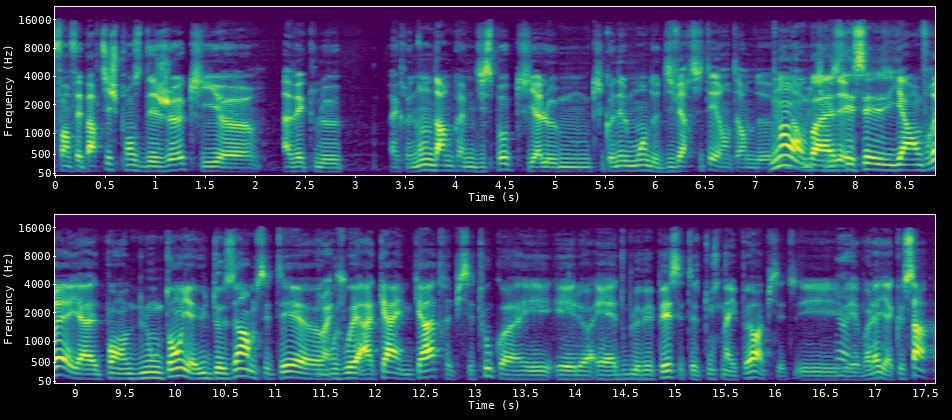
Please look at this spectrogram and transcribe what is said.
enfin, fait partie, je pense, des jeux qui, euh, avec, le, avec le nombre d'armes quand même dispo, qui, a le, qui connaît le moins de diversité en termes de. Non, bah, il y a, en vrai, il y a, pendant longtemps, il y a eu deux armes. C'était, euh, Ouais. on jouait AK, M4, et puis c'est tout. Quoi. Et, et, le, et AWP, c'était ton sniper, et puis c'était- et, Ouais. et voilà, il n'y a que ça.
